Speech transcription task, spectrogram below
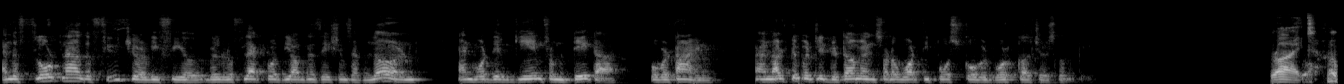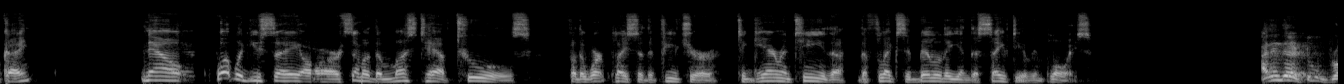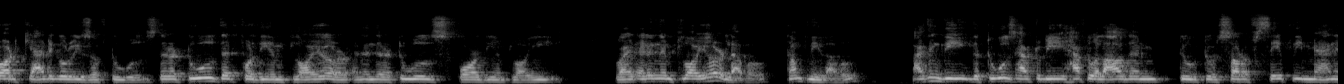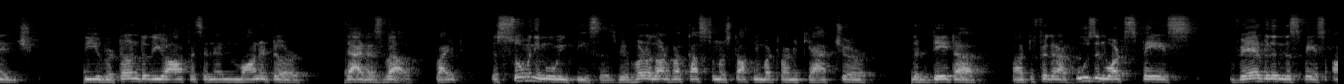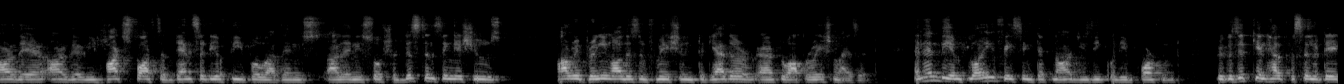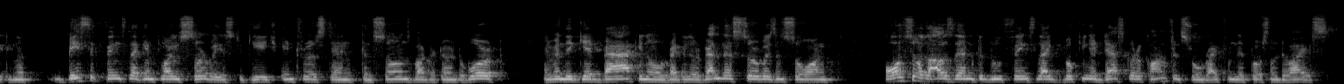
And the floor plan of the future, we feel, will reflect what the organizations have learned and what they've gained from data over time, and ultimately determine sort of what the post-COVID work culture is going to be. Right. Okay. Now, what would you say are some of the must-have tools for the workplace of the future to guarantee the, the flexibility and the safety of employees? I think there are two broad categories of tools. There are tools that for the employer, and then there are tools for the employee, right? At an employer level, company level, I think the, the tools have to be have to allow them to, to sort of safely manage the return to the office and then monitor that as well, right? There's so many moving pieces. We've heard a lot of our customers talking about trying to capture the data uh, to figure out who's in what space, where within the space are there, are there any hotspots of density of people, are there any, are there any social distancing issues? How are we bringing all this information together uh, to operationalize it? And then the employee-facing technology is equally important because it can help facilitate, you know, basic things like employee surveys to gauge interest and concerns about return to work. And when they get back, you know, regular wellness surveys and so on, also allows them to do things like booking a desk or a conference room right from their personal device.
